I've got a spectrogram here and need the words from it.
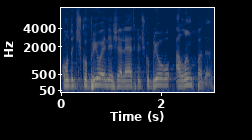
quando descobriu a energia elétrica, descobriu a lâmpada.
